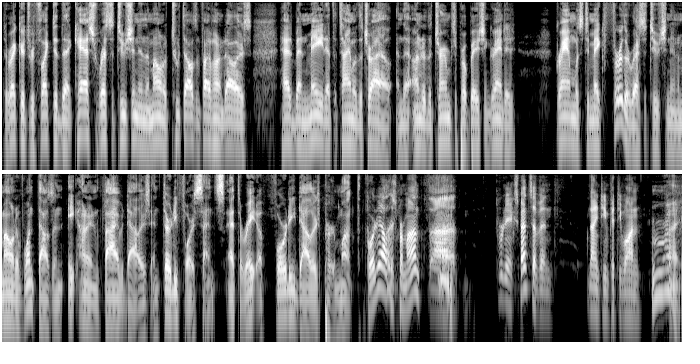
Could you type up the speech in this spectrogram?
The records reflected that cash restitution in the amount of $2,500 had been made at the time of the trial and that under the terms of probation granted, Graham was to make further restitution in the amount of $1,805.34 at the rate of $40 per month. Forty dollars per month. Uh, pretty expensive in 1951. Right.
